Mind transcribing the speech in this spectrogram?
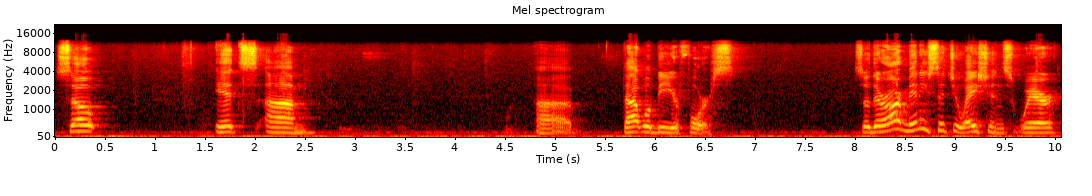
so it's um, uh, that will be your force. So there are many situations where,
